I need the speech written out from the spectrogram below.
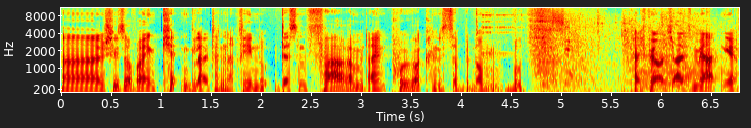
Äh, schieß auf einen Kettengleiter, nachdem du dessen Fahrer mit einem Pulverkanister benommen. Kann ich mir auch nicht alles merken hier.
